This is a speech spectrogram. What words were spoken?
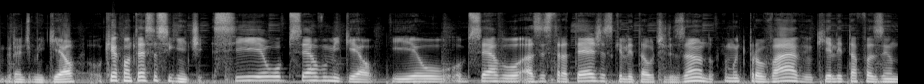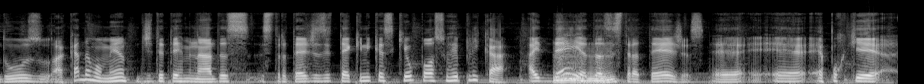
grande Miguel. O que acontece é o seguinte: se eu observo o Miguel e eu observo as estratégias que ele está utilizando, é muito provável que ele está fazendo uso a cada momento de determinadas estratégias e técnicas que eu posso replicar. A ideia uhum. das estratégias é, é, é porque a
